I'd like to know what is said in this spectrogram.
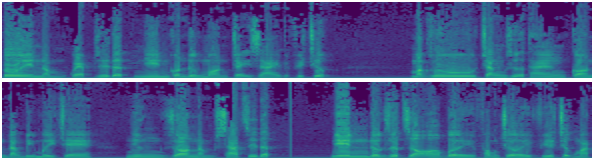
Tôi nằm quẹp dưới đất nhìn con đường mòn chạy dài về phía trước. Mặc dù trăng giữa tháng còn đang bị mây che, nhưng do nằm sát dưới đất, nhìn được rất rõ bởi phong trời phía trước mặt,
